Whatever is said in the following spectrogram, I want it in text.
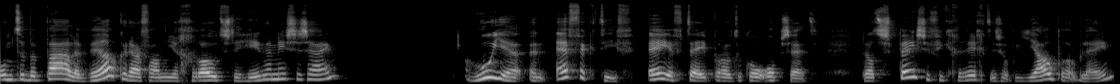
om te bepalen welke daarvan je grootste hindernissen zijn, hoe je een effectief EFT-protocol opzet dat specifiek gericht is op jouw probleem.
